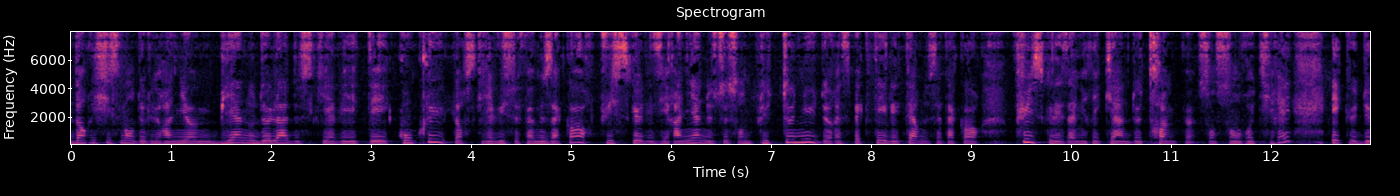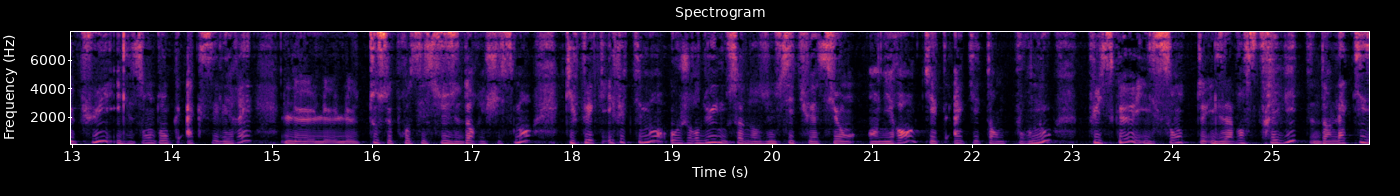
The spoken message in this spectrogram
d'enrichissement de l'uranium bien au-delà de ce qui avait été conclu lorsqu'il y a eu ce fameux accord, puisque les Iraniens ne se sont plus tenus de respecter les termes de cet accord, puisque les Américains de Trump s'en sont retirés, et que depuis, ils ont donc accéléré le, tout ce processus d'enrichissement qui fait qu'effectivement, aujourd'hui, nous sommes dans une situation en Iran qui est inquiétante pour nous, puisqu'ils ils avancent très vite dans l'acquisition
